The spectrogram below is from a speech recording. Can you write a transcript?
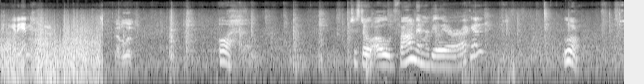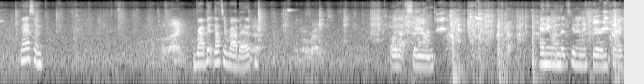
Can you get in? Have a look. Oh. Just all old farm memorabilia, I reckon. Oh. There's some What are they? rabbit. That's a rabbit. Yeah, they're rabbits. Oh, that sound. Anyone that's been in a shearing shed.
